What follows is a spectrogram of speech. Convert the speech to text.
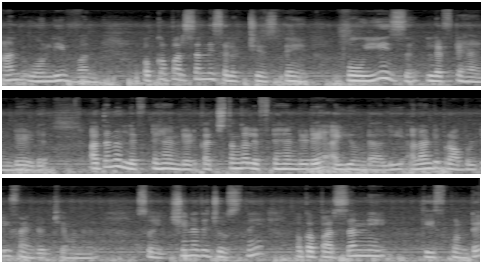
and only one ఒక పర్సన్ని సెలెక్ట్ చేస్తే హూ ఈజ్ లెఫ్ట్ హ్యాండెడ్. అతను లెఫ్ట్ హ్యాండెడ్ ఖచ్చితంగా లెఫ్ట్ హ్యాండెడే అయి ఉండాలి. అలాంటి ప్రాబిలిటీ ఫైండ్ అవుట్ చేయమన్నారు సో ఇచ్చినది చూస్తే ఒక పర్సన్ని తీసుకుంటే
